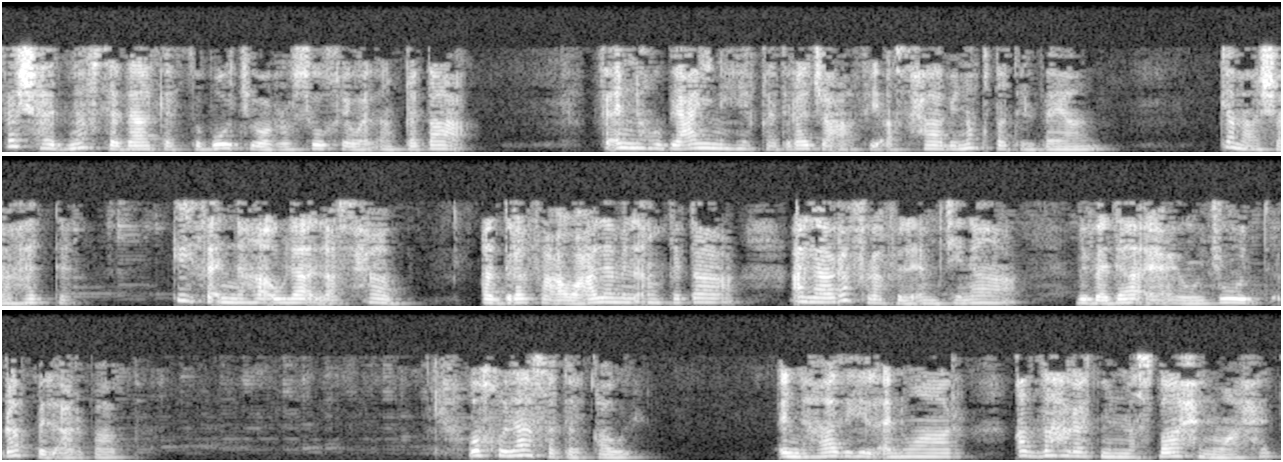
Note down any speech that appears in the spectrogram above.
فاشهد نفس ذاك الثبوت والرسوخ والانقطاع فإنه بعينه قد رجع في أصحاب نقطة البيان. كما شاهدت كيف إن هؤلاء الأصحاب قد رفعوا علم الانقطاع على رفرف الامتناع ببدائع وجود رب الأرباب. وخلاصة القول إن هذه الأنوار قد ظهرت من مصباح واحد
